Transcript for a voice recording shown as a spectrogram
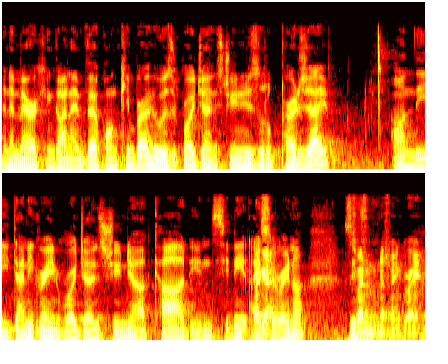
an American guy named Verquan Kimbrough, who was Roy Jones Jr.'s little protege, on the Danny Green Roy Jones Jr. card in Sydney at Acer Okay. Arena. It That's when, that's when Green.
